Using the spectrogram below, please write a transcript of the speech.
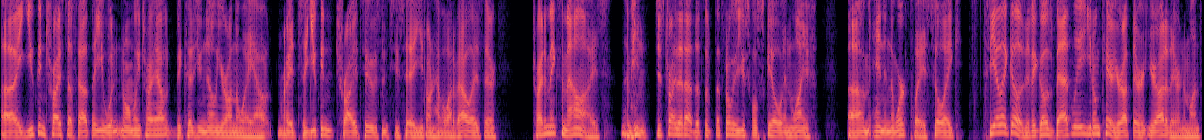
Uh, you can try stuff out that you wouldn't normally try out because you know you're on the way out, right? So you can try to, since you say you don't have a lot of allies there, try to make some allies. I mean, just try that out. That's a, that's probably a useful skill in life um, and in the workplace. So like, see how that goes. If it goes badly, you don't care. You're out there. You're out of there in a month.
